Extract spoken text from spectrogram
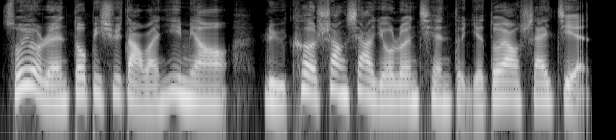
所有人都必须打完疫苗，旅客上下游轮前的也都要筛检。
